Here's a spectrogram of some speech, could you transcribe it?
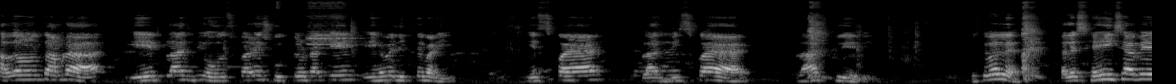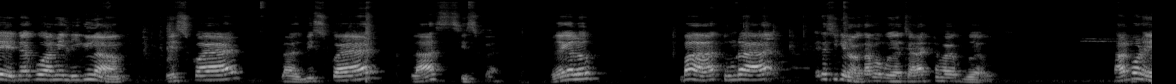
সাধারণত আমরা এ প্লাস বি হোল স্কোয়ারের সূত্রটাকে এইভাবে লিখতে পারি। A square plus B square plus two A B বুঝতে পারলে? তাহলে সেই হিসাবে এটাকেও আমি লিখলাম A square plus B square plus C square বোঝা গেল? বা তোমরা এটা শিখে নাও তারপর বোঝাচ্ছি আর একটা ভাবে বোঝাবো। তারপরে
